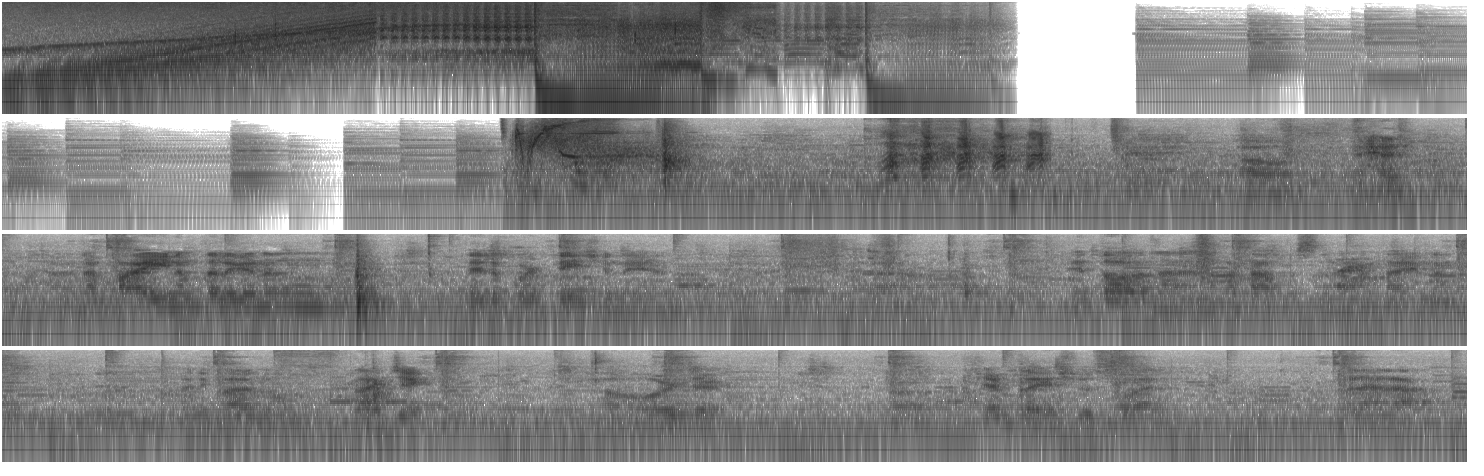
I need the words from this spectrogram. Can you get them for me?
Oo. Ayan. Napakainam talaga ng teleportation na yan. Ah, ito na nakatapos na naman tayo ng panibagong project o order. Siyempre, as usual, wala lang.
